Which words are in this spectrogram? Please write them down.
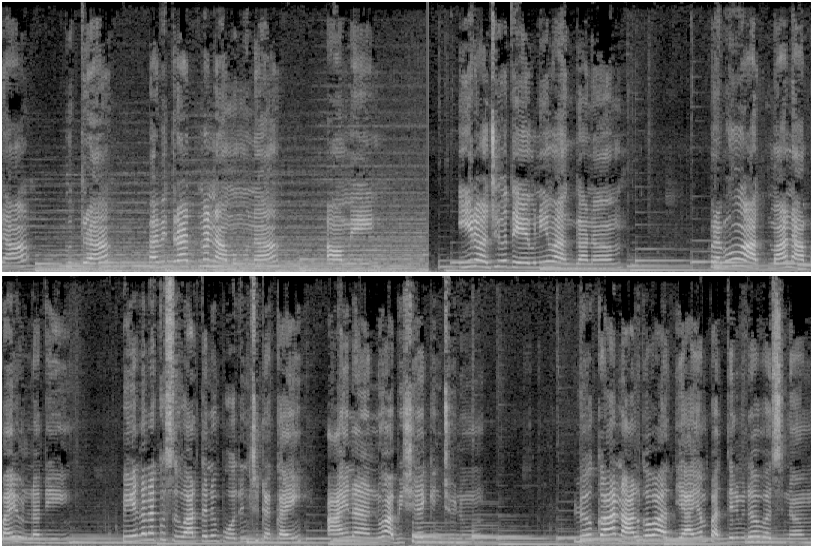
పిత పుత్ర పవిత్రాత్మ నామమున. ఆమెన్. ఈరోజు దేవుని వాగ్దానం. ప్రభువు ఆత్మ నాపై ఉన్నది. పేదలకు సువార్తను బోధించుటకై ఆయన నన్ను అభిషేకించును. లూకా నాలుగవ అధ్యాయం పద్దెనిమిదవ వచనం.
